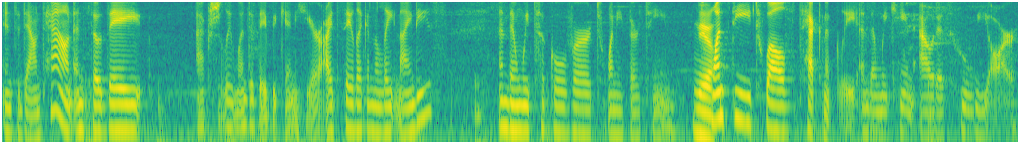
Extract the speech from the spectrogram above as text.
into downtown. And so they actually, when did they begin here? I'd say like in the late 90s. And then we took over 2013. Yeah. 2012 technically, and then we came out as who we are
